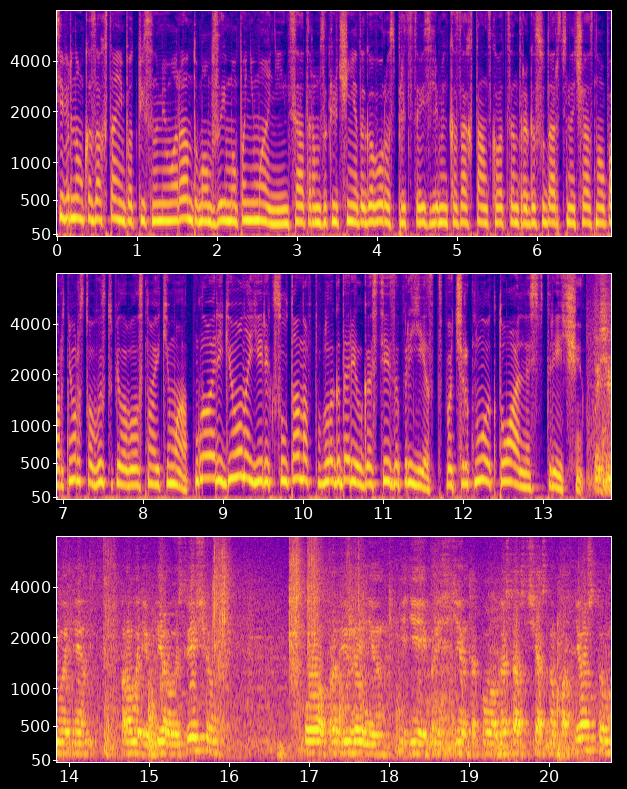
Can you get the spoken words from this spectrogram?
Северном Казахстане подписан меморандум о взаимопонимании. Инициатором заключения договора с представителями Казахстанского центра государственно-частного партнерства выступил областной акимат. Глава региона Ерик Султанов поблагодарил гостей за приезд, подчеркнул актуальность встречи. Мы сегодня проводим первую встречу по продвижению идеи президента по государственно-частному партнерству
